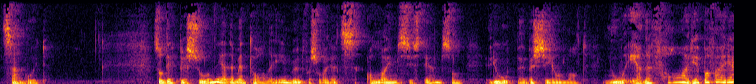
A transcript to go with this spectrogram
selvmord. Så depresjon er det mentale immunforsvarets alarmsystem som roper beskjed om at nå er det fare på ferde.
